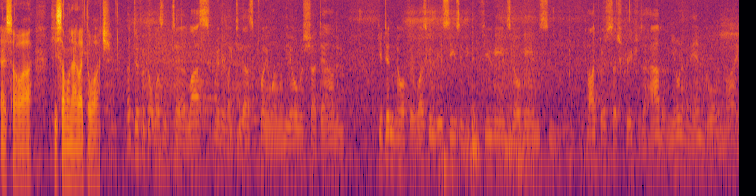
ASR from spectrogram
And so uh, he's someone I like to watch. How difficult was it uh, last winter, like 2021, when the O was shut down and you didn't know if there was going to be a season? You get a few games, no games. And are such creatures of habit. When you don't have an end goal in mind,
